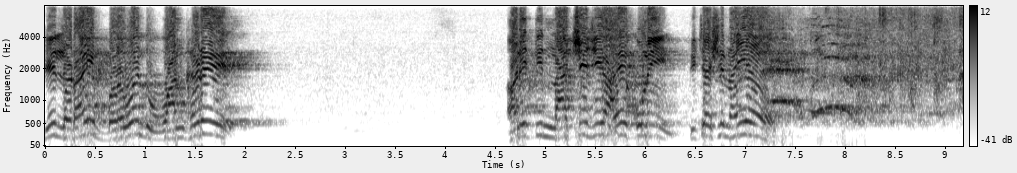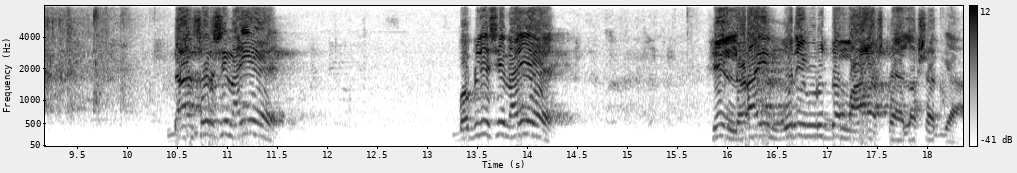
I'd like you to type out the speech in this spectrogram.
ही लढाई बळवंत वानखडे. आणि ती नाची जी आहे कोणी तिच्याशी नाही आहे डान्सरशी नाही आहे बबलीशी नाही आहे ही लढाई मोदी विरुद्ध महाराष्ट्र आहे लक्षात घ्या.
